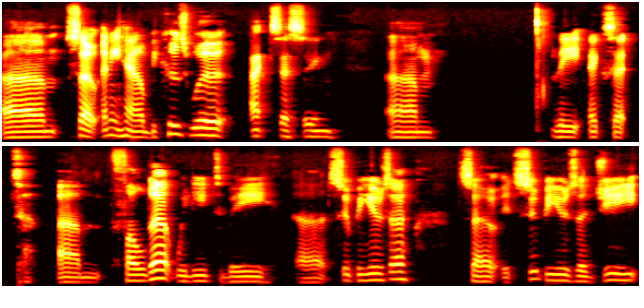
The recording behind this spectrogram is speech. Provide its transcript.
Um, so anyhow, because we're accessing um, the exec um, folder, we need to be uh, super user. So it's super user G.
